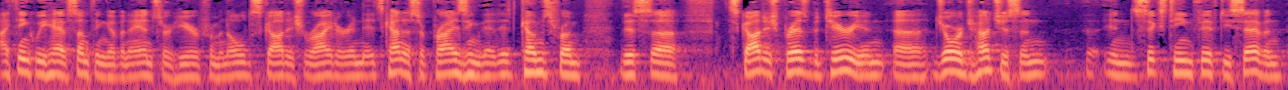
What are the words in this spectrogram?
I think we have something of an answer here from an old Scottish writer, and it's kind of surprising that it comes from this uh, Scottish Presbyterian, uh, George Hutcheson, uh, in 1657.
